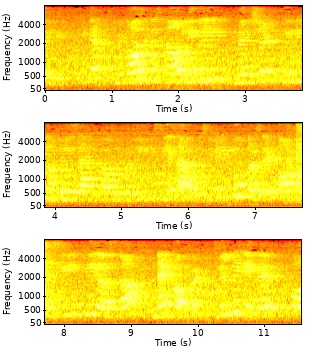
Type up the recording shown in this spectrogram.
देंगे, ठीक है because it is now legally mentioned in the companies act 2014 की सीएसआर पॉलिसी में कि 2% ऑफ़ द preceding 3 years का net profit will be taken for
